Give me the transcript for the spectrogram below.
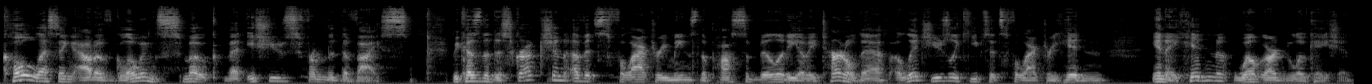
coalescing out of glowing smoke that issues from the device. Because the destruction of its phylactery means the possibility of eternal death, a lich usually keeps its phylactery hidden in a hidden, well guarded location.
